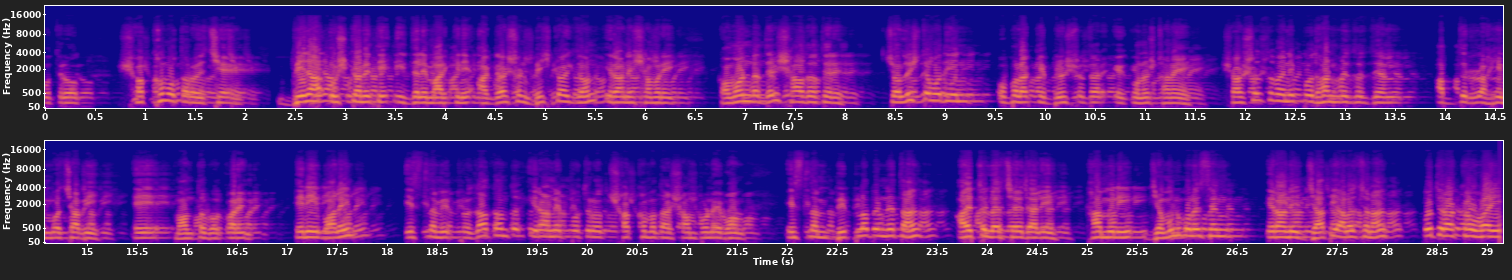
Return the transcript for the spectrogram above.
প্রতিরোধ সক্ষমতা রয়েছে। বিনা উস্কানিতে ইসরায়েলি মার্কিনী আগ্রাসন বেশ কয়েকজন ইরানের সামরিক কমান্ডারদের শাহাদতের চল্লিশতম দিন উপলক্ষে বৃহস্পতিবার এক অনুষ্ঠানে সশস্ত্র বাহিনী প্রধান মেজর জেনারেল আব্দুর রহিম মোচাবি এ মন্তব্য করেন। তিনি বলেন, ইসলামী প্রজাতন্ত্র ইরানের প্রতিরোধ সক্ষমতা সম্পন্ন এবং ইসলাম বিপ্লবের নেতা আয়তুল্লাহ সৈয়দ আলী খামিনি যেমন বলেছেন ইরানের জাতি আলোচনা প্রতিরক্ষা উভয়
